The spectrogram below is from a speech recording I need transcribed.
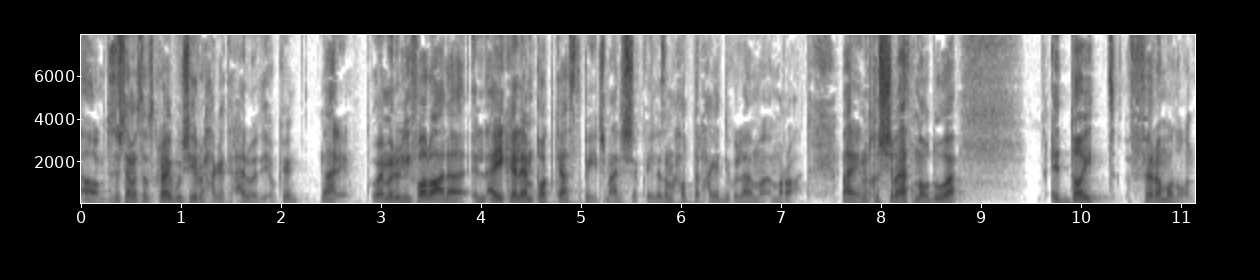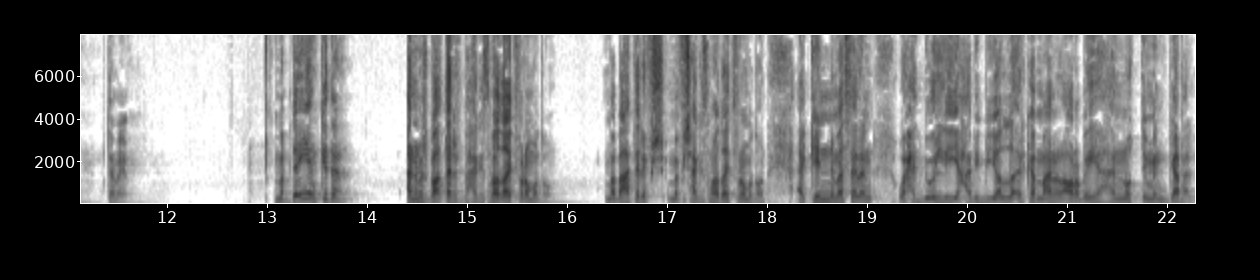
آه ما تنسوش تعملوا subscribe وشيروا الحاجات الحلوة دي okay؟ ما علينا. واعملوا لي follow على أي كلام بودكاست page معلش okay؟ لازم أحط الحاجات دي كلها مرة واحدة. ما علينا. نخش بقى في موضوع الدايت في رمضان. تمام. مبدئيا كده أنا مش بعترف بحاجة اسمها دايت في رمضان. ما بعترفش ما فيش حاجة اسمها دايت في رمضان. أكن مثلا واحد بيقول لي يا حبيبي يلا اركب معانا العربية هننط من جبل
